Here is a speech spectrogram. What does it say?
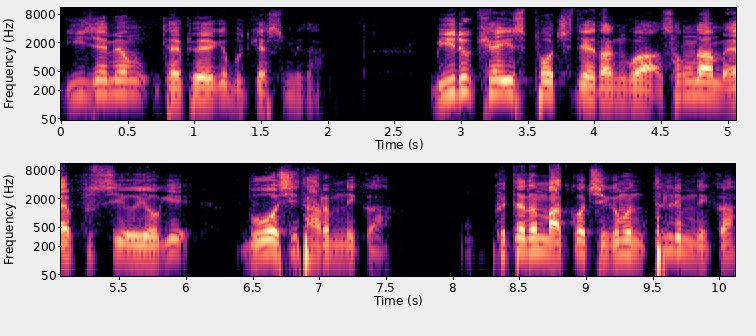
이재명 대표에게 묻겠습니다. 미르 K 스포츠 재단과 성남 FC 의혹이 무엇이 다릅니까? 그때는 맞고 지금은 틀립니까?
